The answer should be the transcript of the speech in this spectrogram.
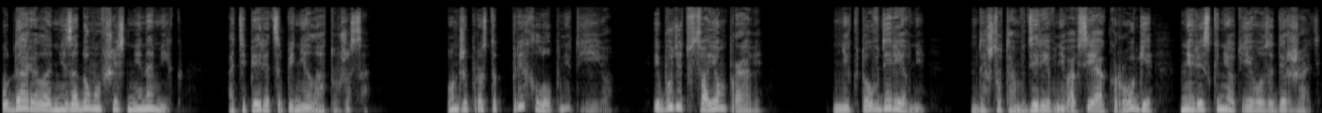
Ударила, не задумавшись ни на миг, а теперь оцепенела от ужаса. Он же просто прихлопнет ее и будет в своем праве. Никто в деревне, да что там в деревне, во всей округе, не рискнет его задержать.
